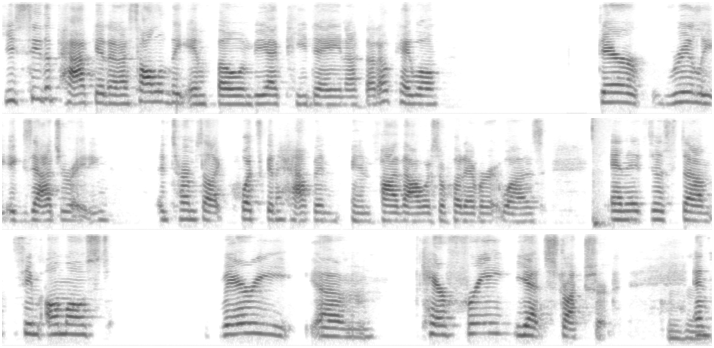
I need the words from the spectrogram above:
You see the packet, and I saw all of the info and VIP day, and I thought, okay, well, they're really exaggerating in terms of like what's going to happen in five hours or whatever it was. And it just um, seemed almost very um, carefree yet structured. Mm-hmm. And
